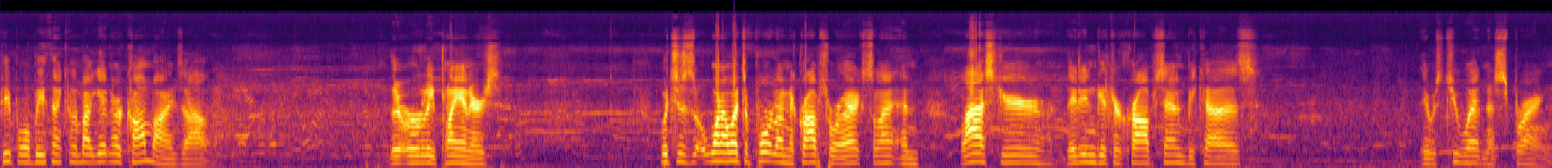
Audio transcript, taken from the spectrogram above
people will be thinking about getting their combines out. They're early planters. Which is when I went to Portland, the crops were excellent. And last year, they didn't get their crops in because it was too wet in the spring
